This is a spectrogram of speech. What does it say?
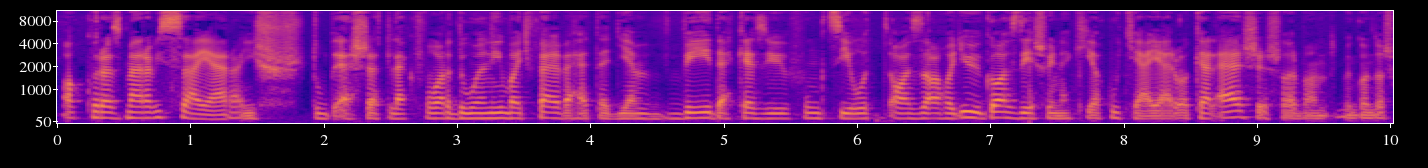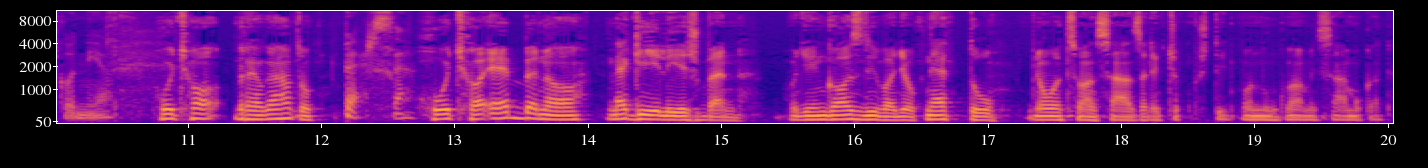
akkor az már a visszájára is tud esetleg fordulni, vagy felvehet egy ilyen védekező funkciót azzal, hogy ő gazdi, és hogy neki a kutyájáról kell elsősorban gondoskodnia. Hogyha reagálhatok? Persze. Hogyha ebben a megélésben, hogy én gazdi vagyok, nettó, 80 százalék, csak most így mondunk valami számokat.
